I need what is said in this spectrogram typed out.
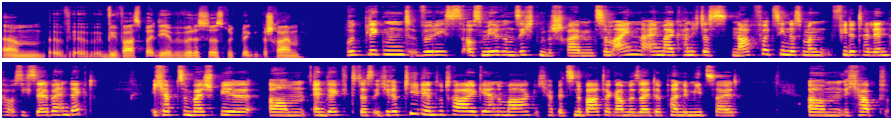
Ähm, wie war es bei dir? Wie würdest du das rückblickend beschreiben? Rückblickend würde ich es aus mehreren Sichten beschreiben. Zum einen einmal kann ich das nachvollziehen, dass man viele Talente aus sich selber entdeckt. Ich habe zum Beispiel ähm, entdeckt, dass ich Reptilien total gerne mag. Ich habe jetzt eine Bartagamme seit der Pandemiezeit. Ähm, ich habe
